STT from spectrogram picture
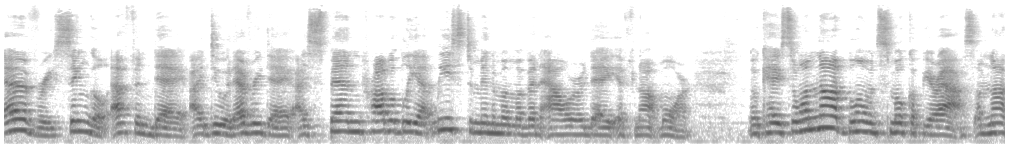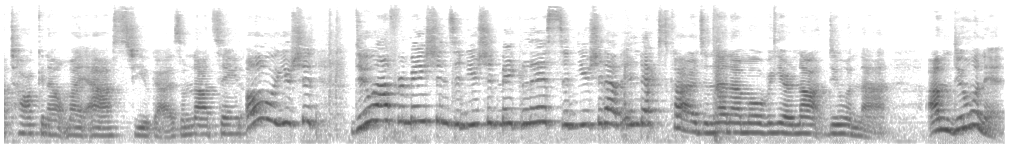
every single effing day. I do it every day. I spend probably at least a minimum of an hour a day, if not more. Okay, so I'm not blowing smoke up your ass. I'm not talking out my ass to you guys. I'm not saying, oh, you should do affirmations and you should make lists and you should have index cards. And then I'm over here not doing that. I'm doing it.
